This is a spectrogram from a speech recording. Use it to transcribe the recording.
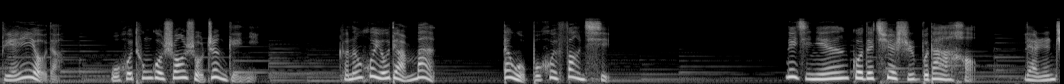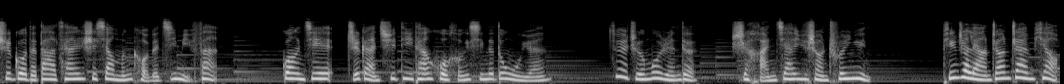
别人有的我会通过双手挣给你，可能会有点慢，但我不会放弃。”那几年过得确实不大好，两人吃过的大餐是校门口的鸡米饭，逛街只敢去地摊或横行的动物园，最折磨人的是寒假遇上春运，凭着两张站票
